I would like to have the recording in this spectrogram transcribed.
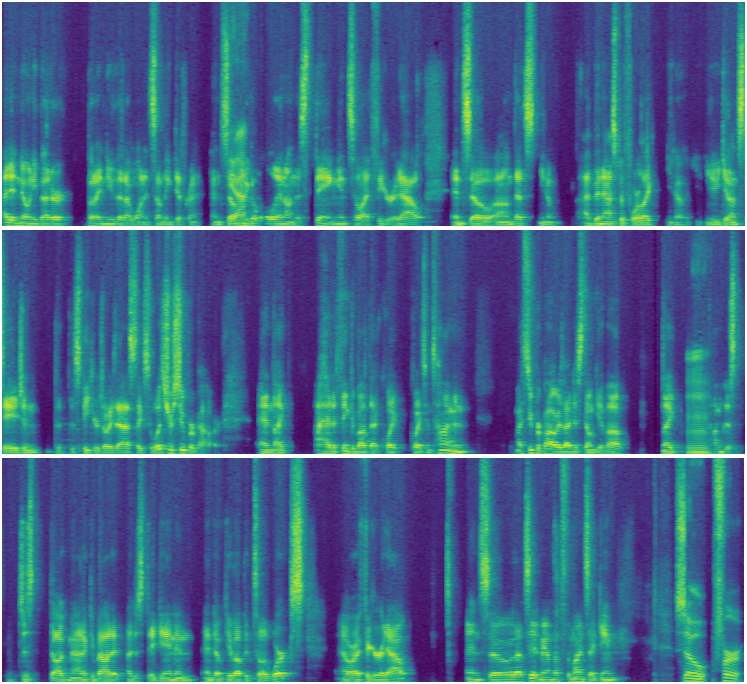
I didn't know any better, but I knew that I wanted something different. And so yeah. I'm going to go all in on this thing until I figure it out. And so um, that's, you know, I've been asked before, like, you know, you, you get on stage and the, the speakers always ask like, so what's your superpower? And like, I had to think about that quite, quite some time. And my superpower is I just don't give up. Like mm. I'm just, just dogmatic about it. I just dig in and, and don't give up until it works or I figure it out and so that's it, man. That's the mindset game. So for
